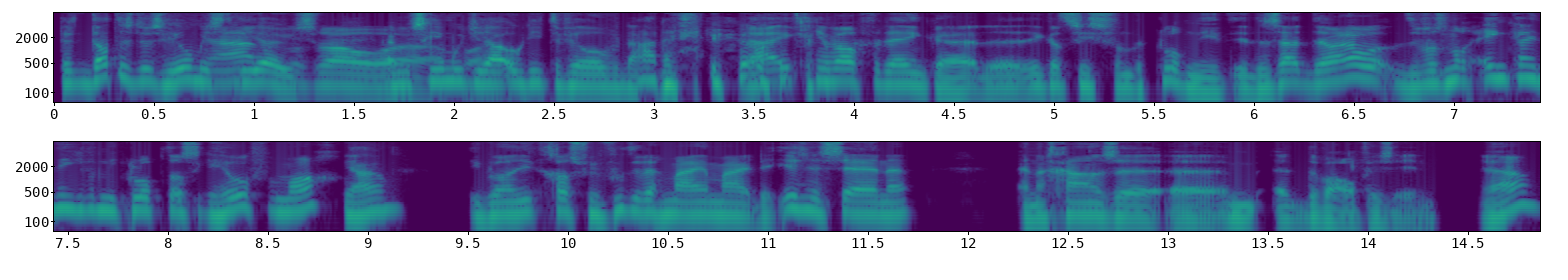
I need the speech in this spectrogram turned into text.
Dus dat is dus heel mysterieus. wel, en eh, misschien moet je daar ook niet te veel over nadenken. Ja, ik ging wel verdenken. De- Ik had zoiets van, dat klopt niet. Er, zou- was nog één klein dingje van die klopt, als ik heel veel mag. Ja, Ik wil niet het gas voor je voeten wegmaaien, maar er is een scène. En dan gaan ze eh, de walvis in. Ja?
